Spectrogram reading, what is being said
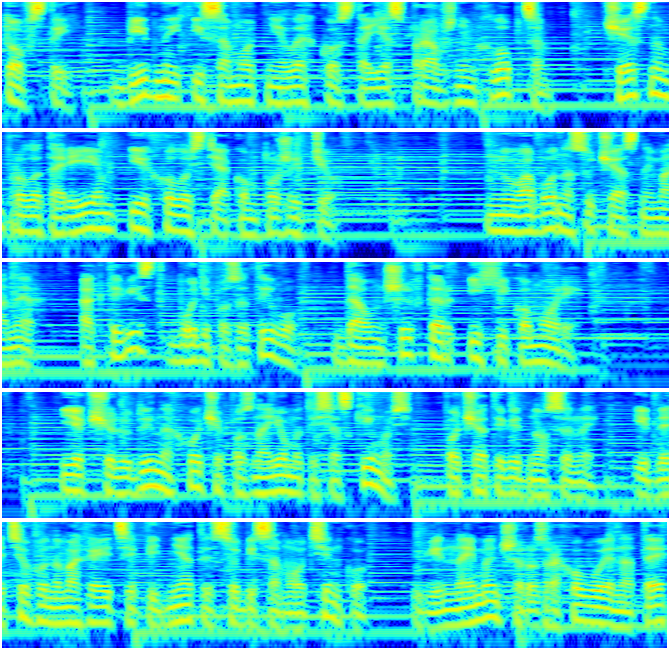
Товстий, бідний і самотній легко стає справжнім хлопцем, чесним пролетарієм і холостяком по життю. Ну або на сучасний манер, активіст бодіпозитиву, дауншифтер і хікоморі. Якщо людина хоче познайомитися з кимось, почати відносини, і для цього намагається підняти собі самооцінку, він найменше розраховує на те,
